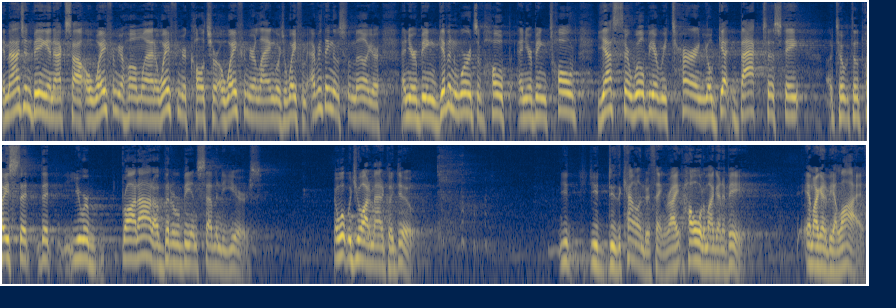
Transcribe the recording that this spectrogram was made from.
imagine being in exile, away from your homeland, away from your culture, away from your language, away from everything that was familiar, and you're being given words of hope, and you're being told, yes, there will be a return. You'll get back to a state, to, to the place that, that you were brought out of, but it'll be in 70 years. And what would you automatically do? You, you do the calendar thing, right? How old am I going to be? Am I going to be alive?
